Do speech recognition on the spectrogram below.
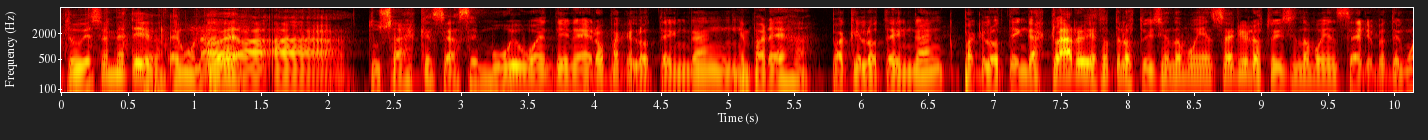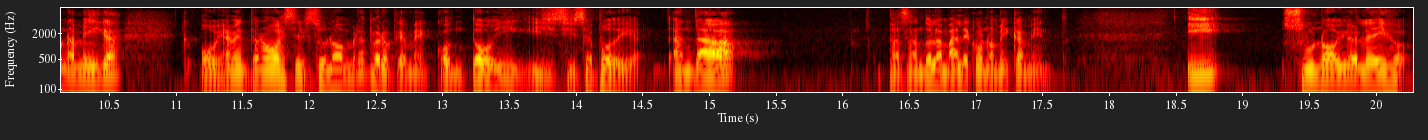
te hubieses metido? En una... A ver, a- a- tú sabes que se hace muy buen dinero para que lo tengan... en pareja. para que lo tengan, para que lo tengas claro, y esto te lo estoy diciendo muy en serio y lo estoy diciendo muy en serio. Pero tengo una amiga, obviamente no voy a decir su nombre, pero que me contó y, y sí se podía. Andaba pasándola mal económicamente. Y su novio le dijo,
